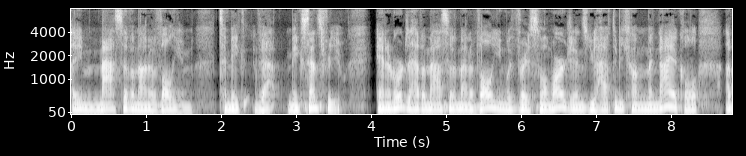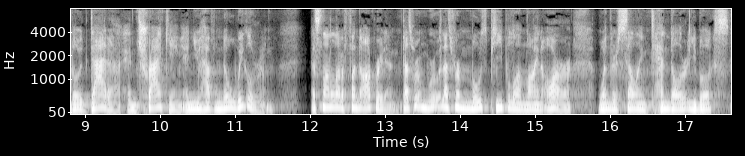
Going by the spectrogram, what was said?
a massive amount of volume to make that make sense for you. And in order to have a massive amount of volume with very small margins, you have to become maniacal about data and tracking, and you have no wiggle room. That's not a lot of fun to operate in. That's where that's where most people online are when they're selling ten dollar ebooks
